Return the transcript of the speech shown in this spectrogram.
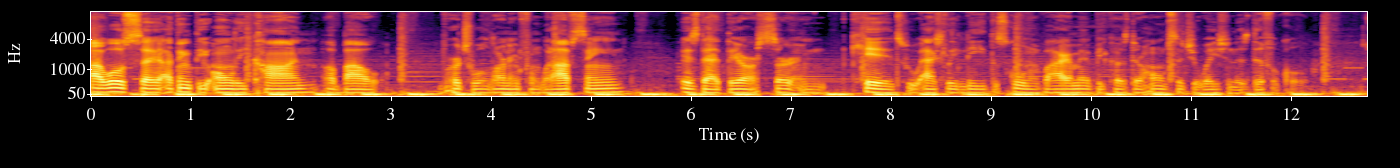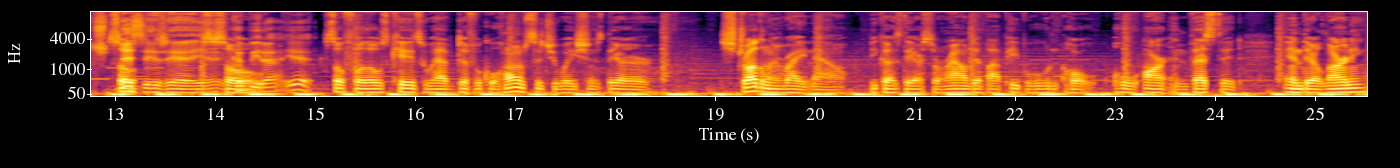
I will say, I think the only con about virtual learning, from what I've seen, is that there are certain kids who actually need the school environment because their home situation is difficult. So, this is yeah, yeah. so- could be that, yeah. So for those kids who have difficult home situations, they're struggling right now because they are surrounded by people who who, who aren't invested in their learning,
